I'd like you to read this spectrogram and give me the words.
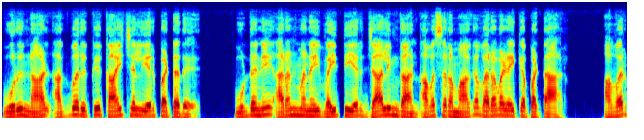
ஒரு நாள் அக்பருக்கு காய்ச்சல் ஏற்பட்டது. உடனே அரண்மனை வைத்தியர் ஜாலிம்கான் அவசரமாக வரவழைக்கப்பட்டார். அவர்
